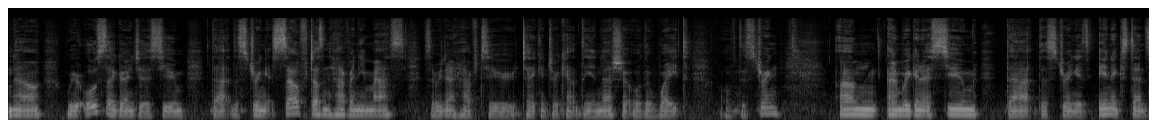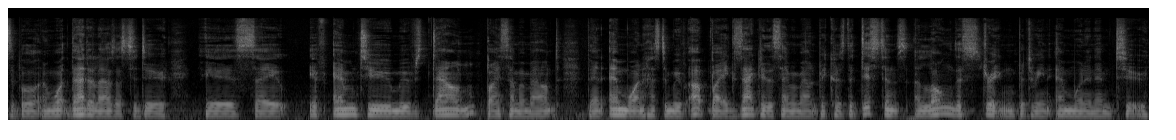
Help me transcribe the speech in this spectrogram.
Now, we're also going to assume that the string itself doesn't have any mass, so we don't have to take into account the inertia or the weight of the string. Um, and we're going to assume that the string is inextensible, and what that allows us to do is say if M2 moves down by some amount, then M1 has to move up by exactly the same amount because the distance along the string between M1 and M2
